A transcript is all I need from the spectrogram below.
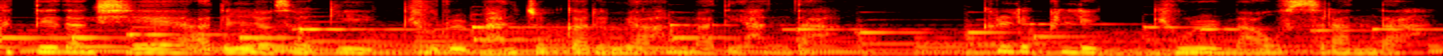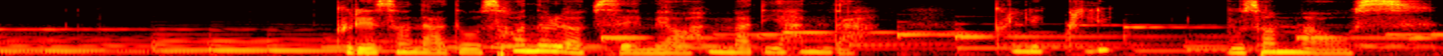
그때 당시에 아들 녀석이 귤을 반쪽 가르며 한마디 한다. 클릭 클릭 귤 마우스란다. 그래서 나도 선을 없애며 한마디 한다. 클릭 클릭 무선 마우스.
